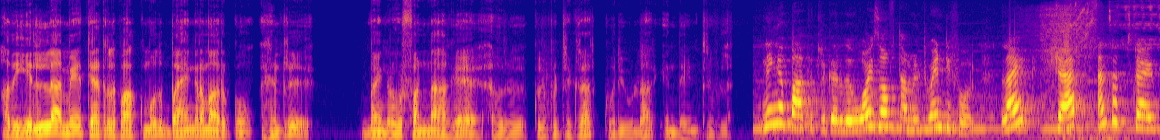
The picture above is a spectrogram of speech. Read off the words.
அது எல்லாமே தேட்டரில் பார்க்கும்போது பயங்கரமாக இருக்கும் என்று பயங்கர ஒரு ஃபன்னாக அவர் குறிப்பிட்டிருக்கிறார் கூறியுள்ளார் இந்த இன்டர்வியூவில் நீங்க பார்த்துட்டு இருக்கிறது voice of Tamil twenty four like share and subscribe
